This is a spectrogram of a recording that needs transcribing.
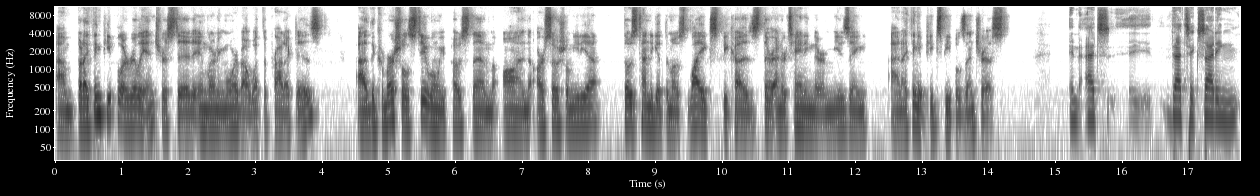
Um, but I think people are really interested in learning more about what the product is. Uh, the commercials, too, when we post them on our social media, those tend to get the most likes because they're entertaining, they're amusing, and I think it piques people's interest. And that's that's exciting.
